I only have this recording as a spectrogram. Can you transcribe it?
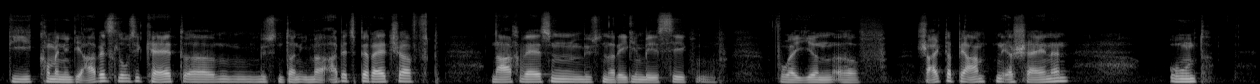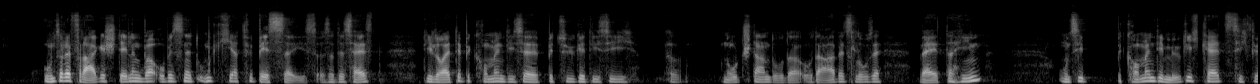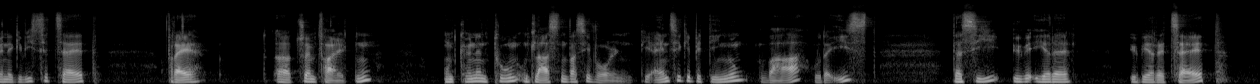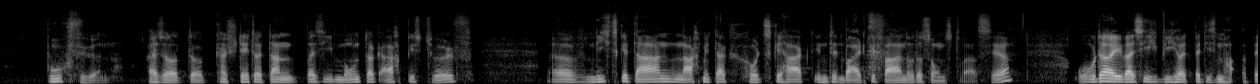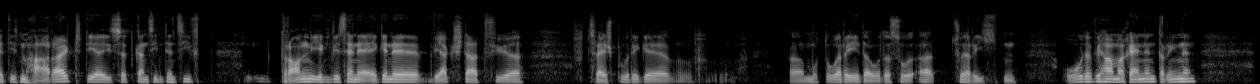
die kommen in die Arbeitslosigkeit, äh, müssen dann immer Arbeitsbereitschaft nachweisen, müssen regelmäßig vor ihren äh, Schalterbeamten erscheinen. Und unsere Fragestellung war, ob es nicht umgekehrt für besser ist. Also das heißt, die Leute bekommen diese Bezüge, die sie äh, Notstand oder, oder Arbeitslose weiterhin und sie bekommen die Möglichkeit, sich für eine gewisse Zeit frei äh, zu entfalten und können tun und lassen, was sie wollen. Die einzige Bedingung war oder ist, dass sie über ihre, über ihre Zeit Buch führen. Also da steht halt dann, weiß ich, Montag 8 bis 12 äh, nichts getan, Nachmittag Holz gehakt, in den Wald gefahren oder sonst was. Ja? Oder ich weiß nicht, wie halt bei diesem, bei diesem Harald, der ist halt ganz intensiv dran, irgendwie seine eigene Werkstatt für zweispurige äh, Motorräder oder so äh, zu errichten. Oder wir haben auch einen drinnen,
